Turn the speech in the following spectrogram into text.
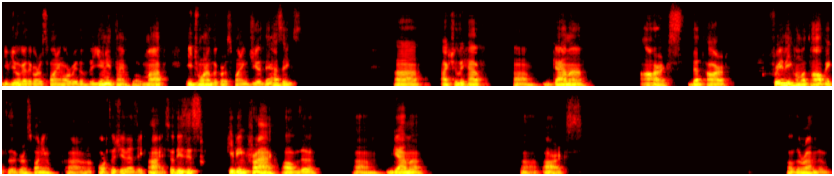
if you look at the corresponding orbit of the unit time flow map, each one of the corresponding geodesics actually have um, gamma arcs that are freely homotopic to the corresponding uh, orthogeodesic i. So this is keeping track of the um, gamma uh, arcs of the random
